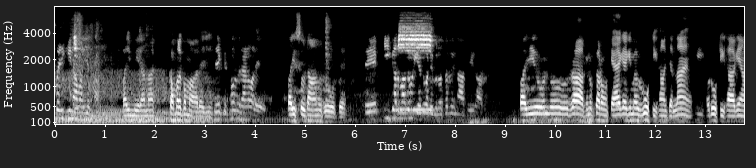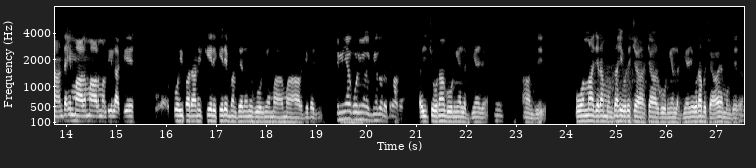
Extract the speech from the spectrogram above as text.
ਭਾਜੀ ਕੀ ਨਾਮ ਆ ਜੀ ਆਪਣਾ? ਭਾਈ ਮੇਰਾ ਨਾਮ ਕਮਲ ਕੁਮਾਰ ਹੈ ਜੀ। ਤੇ ਕਿੱਥੋਂ ਦੇ ਰਹਿਣ ਵਾਲੇ ਹੋ? ਭਾਈ ਸੁਲਤਾਨ ਰੋਡ ਤੇ। ਤੇ ਕੀ ਗੱਲਬਾਤ ਹੋਈ ਹੈ ਤੁਹਾਡੇ ਬ੍ਰਦਰ ਦੇ ਨਾਂ ਤੇ ਰਾਤ? ਭਾਜੀ ਉਹਨੂੰ ਰਾਤ ਨੂੰ ਘਰੋਂ ਕਹਿ ਗਿਆ ਕਿ ਮੈਂ ਰੋਟੀ ਖਾਣ ਚੱਲਾਂ ਆਂ। ਉਹ ਰੋਟੀ ਖਾ ਕੇ ਆਂਦਾ ਸੀ ਮਾਲ ਮਾਲ ਮੰਦੀ ਲੱਗੇ। ਕੋਈ ਪਤਾ ਨਹੀਂ ਕਿਹੜੇ ਕਿਹੜੇ ਬੰਦਿਆਂ ਨੇ ਉਹਨੂੰ ਗੋਲੀਆਂ ਮਾਰ ਮਾਰ ਕੇ ਭਾਜੀ। ਕਿੰਨੀਆਂ ਗੋਲੀਆਂ ਲੱਗੀਆਂ ਤੁਹਾਡੇ ਭਰਾ ਦੇ? ਭਾਜੀ ਚੋਰਾਂ ਗੋਲੀਆਂ ਲੱਗੀਆਂ ਜੋ। ਹਾਂਜੀ। ਉਹਨਾਂ ਜਿਹੜਾ ਮੁੰਡਾ ਸੀ ਉਹਦੇ ਚਾਰ ਚਾਰ ਗੋਲੀਆਂ ਲੱਗੀਆਂ ਜੋ ਉਹਦਾ ਬਚਾਅ ਹੋਇਆ ਮੁੰਡੇ ਦਾ।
